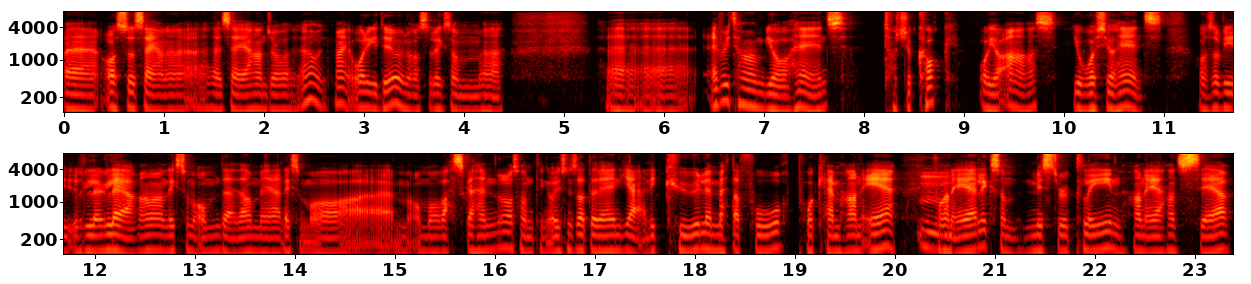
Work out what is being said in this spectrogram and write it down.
Eh, og så sier han, eh, sier han Joel, oh, mate, what are you doing? Og så liksom eh, eh, Every time your hands touch your cock or your ass, you wash your hands. Og så lærer han liksom om det der med liksom å, um, om å vaske hendene og sånne ting. Og jeg syns det er en jævlig kul metafor på hvem han er. For han er liksom Mr. Clean. Han, er, han ser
